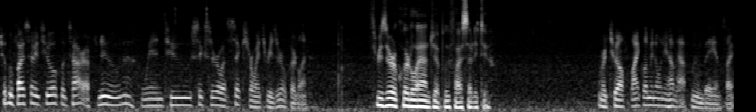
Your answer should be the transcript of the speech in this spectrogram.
JetBlue 572 Oakland Tower, afternoon. Wind 260 at 6, runway 30, clear to land. 30 clear to land, JetBlue 572. Number 2 Alpha Mike, let me know when you have Half Moon Bay in sight.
